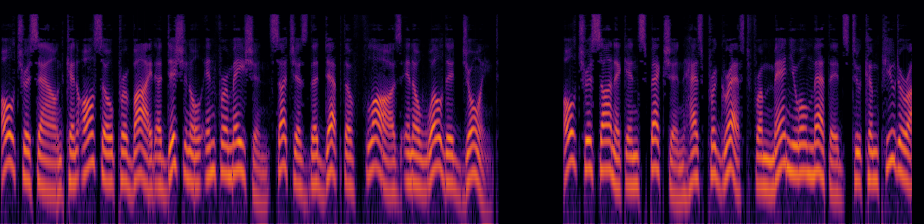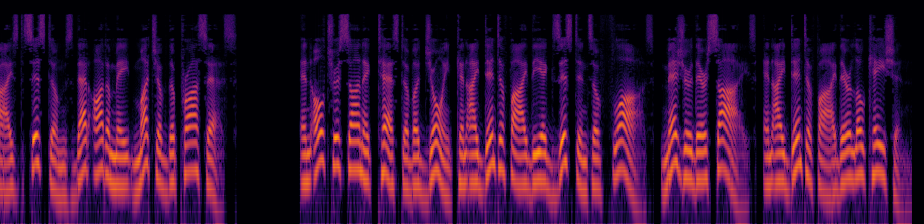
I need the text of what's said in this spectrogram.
Ultrasound can also provide additional information such as the depth of flaws in a welded joint. Ultrasonic inspection has progressed from manual methods to computerized systems that automate much of the process. An ultrasonic test of a joint can identify the existence of flaws, measure their size, and identify their location.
